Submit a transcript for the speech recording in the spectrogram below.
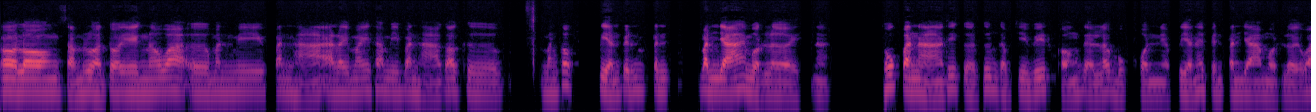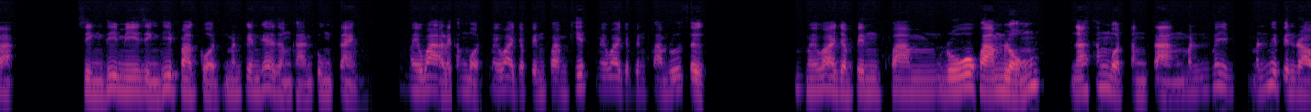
ก็ลองสำรวจตัวเองนะว่า เออ มันมีปัญหาอะไรไหมถ้ามีปัญหาก็คือ มันก็เปลี่ยนเป็นเป็นปัญญาให้หมดเลยนะทุกปัญหาที่เกิดขึ้นกับชีวิตของแต่ละบุคคลเนี่ยเปลี่ยนให้เป็นปัญญาหมดเลยว่า สิ่งที่มีสิ่งที่ปรากฏ มันเป็นแค่สังขารปรุงแต่ง ไม่ว่าอะไรทั้งหมด ไม่ว่าจะเป็นความคิด ไม่ว่าจะเป็นความรู้สึก ไม่ว่าจะเป็นความรู้ความหลงนะ ทั้งหมดต่างๆ มันไม่มันไม่เป็นเรา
